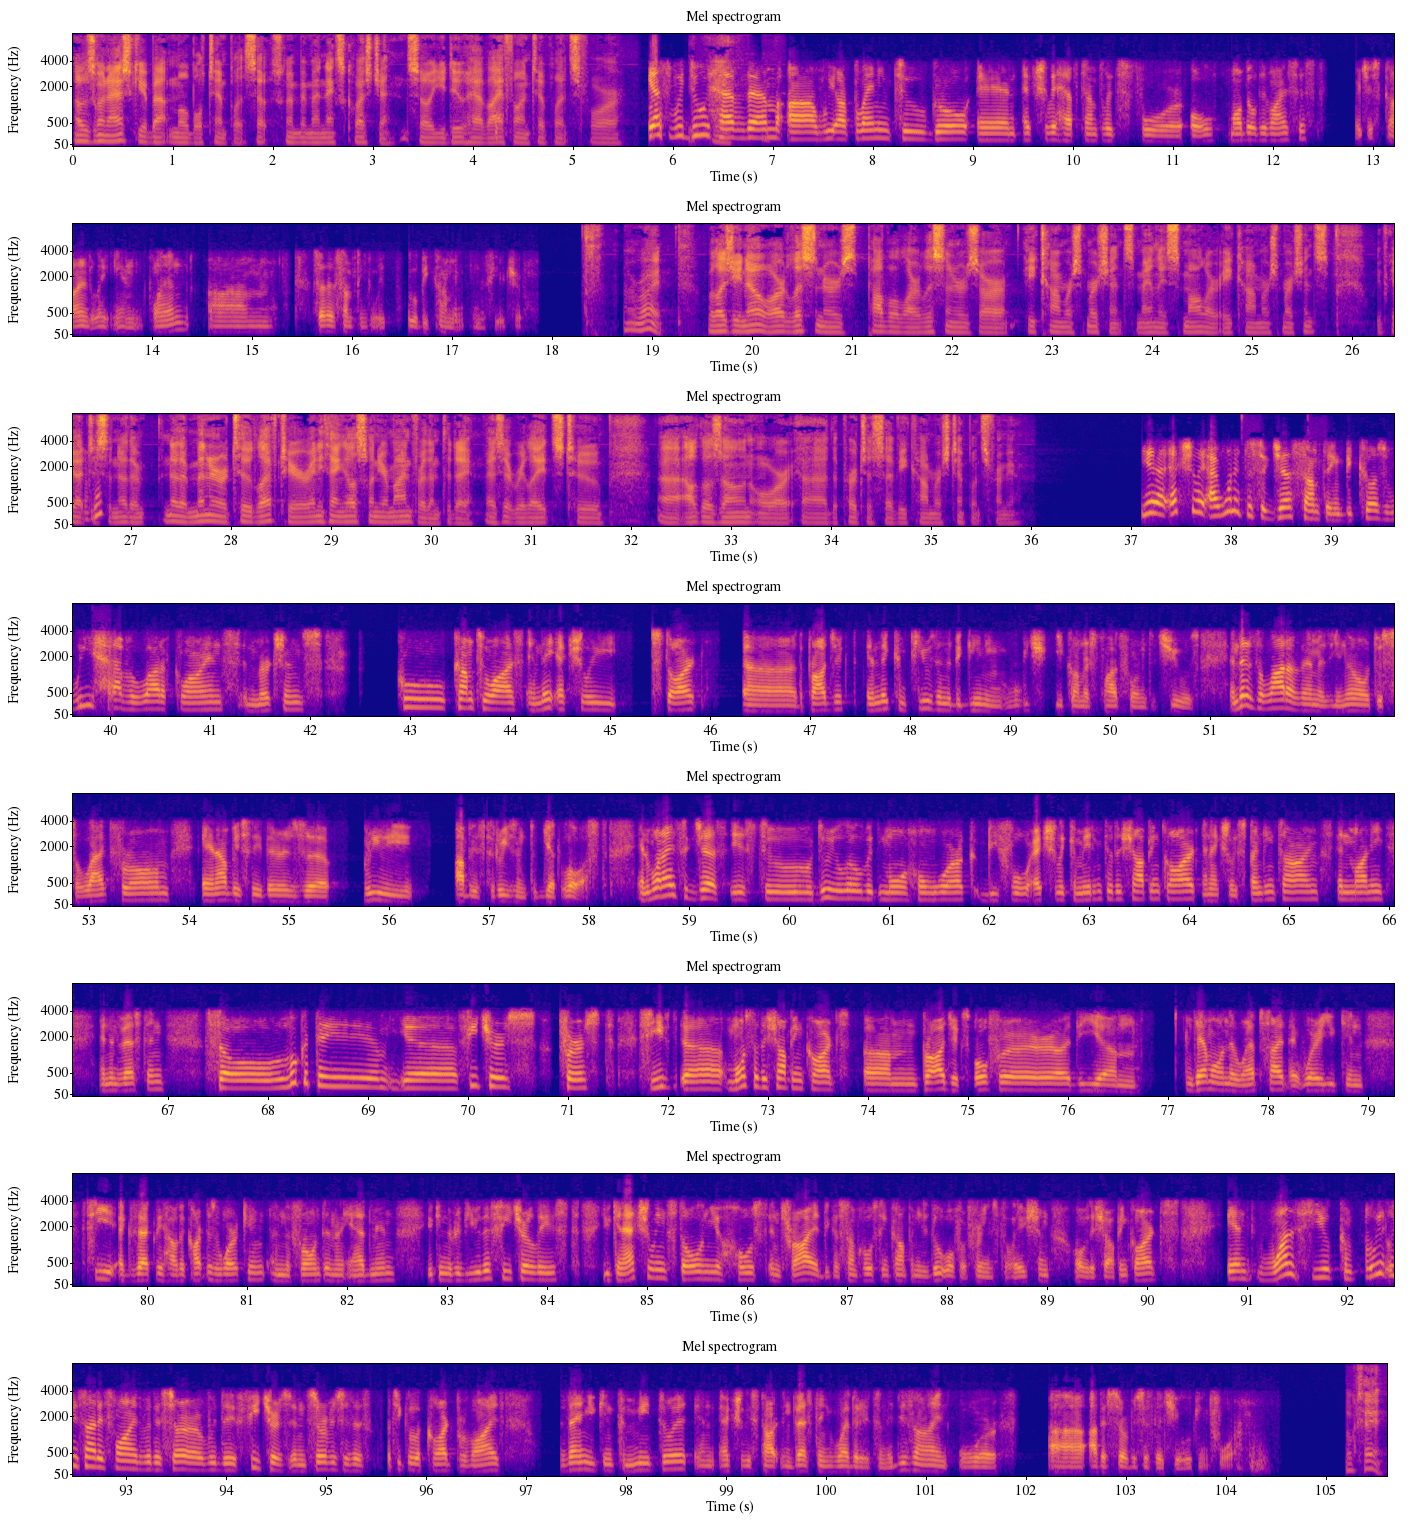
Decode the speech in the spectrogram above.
I was going to ask you about mobile templates. That was going to be my next question. So you do have iPhone templates for Yes, we do have them. Uh, we are planning to go and actually have templates for all mobile devices, which is currently in plan. Um, so that's something we will be coming in the future. All right. Well, as you know, our listeners, Pavel, our listeners are e-commerce merchants, mainly smaller e-commerce merchants. We've got mm-hmm. just another another minute or two left here. Anything else on your mind for them today, as it relates to uh, AlgoZone or uh, the purchase of e-commerce templates from you? Yeah, actually, I wanted to suggest something because we have a lot of clients and merchants who come to us and they actually start uh, the project and they confuse in the beginning which e-commerce platform to choose. And there's a lot of them, as you know, to select from. And obviously, there's a really obvious reason to get lost. And what I suggest is to do a little bit more homework before actually committing to the shopping cart and actually spending time and money and investing. So look at the uh, features first. See uh, most of the shopping cart um, projects offer the um, demo on their website where you can see exactly how the cart is working in the front and the admin. You can review the feature list. You can actually install in your host and try it because some hosting companies do offer free installation of the shopping carts. And once you're completely satisfied with the with the features and services this particular card provides, then you can commit to it and actually start investing, whether it's in the design or uh, other services that you're looking for. Okay.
